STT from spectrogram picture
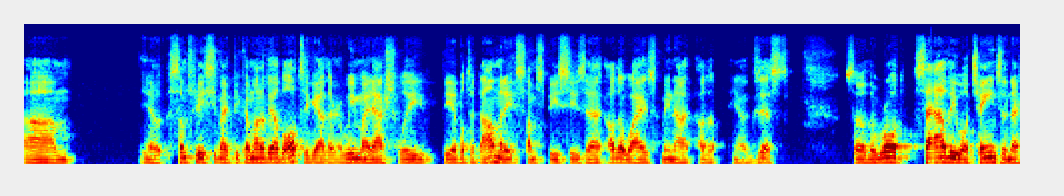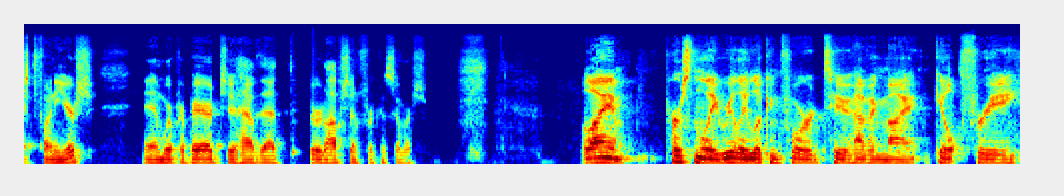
Um, you know, some species might become unavailable altogether. We might actually be able to dominate some species that otherwise may not, other, you know, exist. So the world sadly will change in the next 20 years and we're prepared to have that third option for consumers. Well, I am personally really looking forward to having my guilt-free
